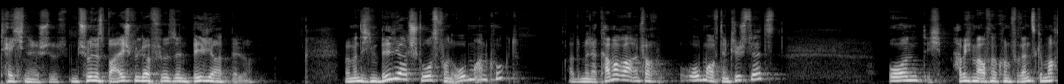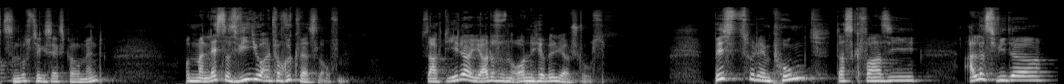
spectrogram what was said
technisch. Ein schönes Beispiel dafür sind Billardbälle. Wenn man sich einen Billardstoß von oben anguckt, also mit der Kamera einfach oben auf den Tisch setzt, und ich habe ich mal auf einer Konferenz gemacht, ist ein lustiges Experiment, und man lässt das Video einfach rückwärts laufen. Sagt jeder, ja, das ist ein ordentlicher Billardstoß. Bis zu dem Punkt, dass quasi alles wieder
